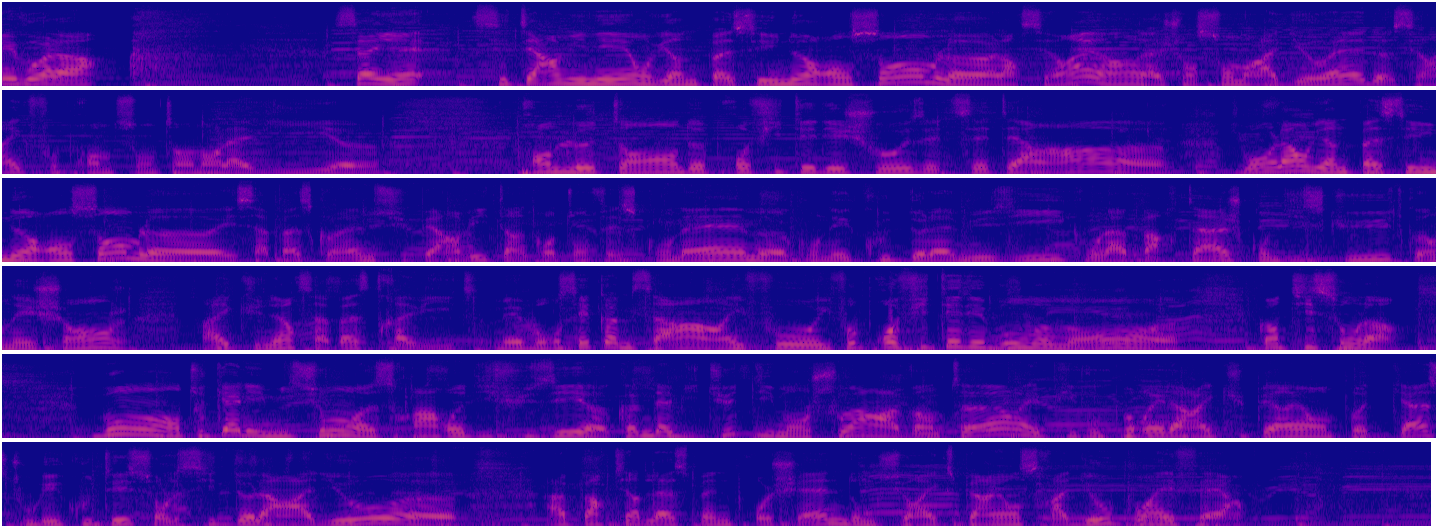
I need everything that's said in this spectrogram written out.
Et voilà. Ça y est, c'est terminé. On vient de passer une heure ensemble. Alors c'est vrai, hein, la chanson de Radiohead, c'est vrai qu'il faut prendre son temps dans la vie. euh, prendre le temps de profiter des choses, etc. Euh, Bon, là, on vient de passer une heure ensemble euh, et ça passe quand même super vite hein, quand on fait ce qu'on aime, qu'on écoute de la musique, qu'on la partage, qu'on discute, qu'on échange. C'est vrai qu'une heure, ça passe très vite. Mais bon, c'est comme ça. hein, il, faut, profiter des bons moments quand ils sont là. Bon, en tout cas, l'émission euh, sera rediffusée euh, comme d'habitude dimanche soir à 20h et puis vous pourrez la récupérer en podcast ou l'écouter sur le site de la radio euh, à partir de la semaine prochaine, donc sur expérienceradio.fr.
